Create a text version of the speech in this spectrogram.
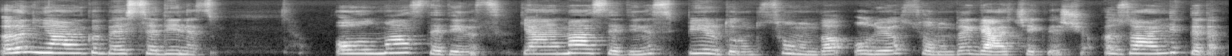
Ön yargı beslediğiniz, olmaz dediğiniz, gelmez dediğiniz bir durum sonunda oluyor, sonunda gerçekleşiyor. Özellikle de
